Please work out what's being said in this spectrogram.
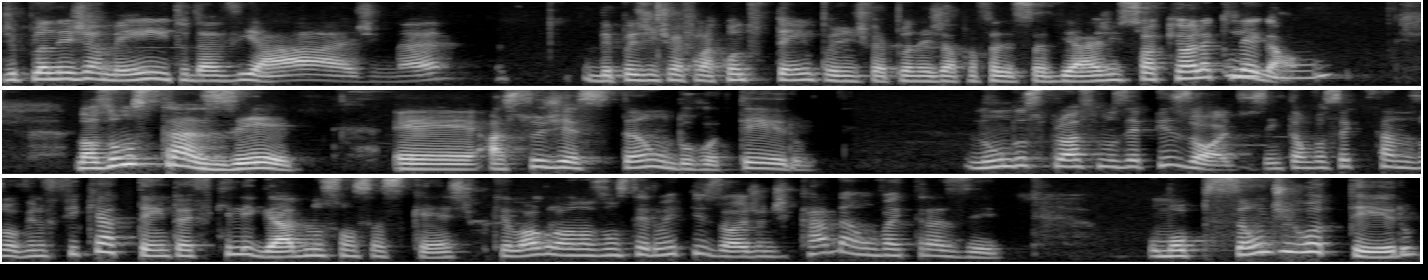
de planejamento da viagem, né? Depois a gente vai falar quanto tempo a gente vai planejar para fazer essa viagem. Só que olha que legal. Uhum. Nós vamos trazer é, a sugestão do roteiro num dos próximos episódios. Então, você que está nos ouvindo, fique atento, aí, fique ligado no Sonsascast, porque logo logo nós vamos ter um episódio onde cada um vai trazer uma opção de roteiro,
